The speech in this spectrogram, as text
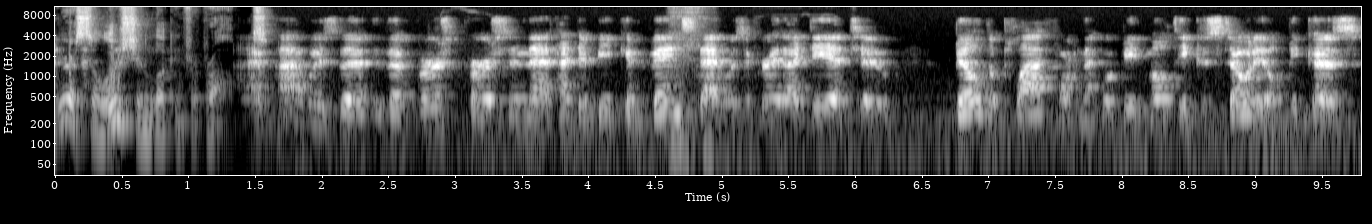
You're a solution looking for problems. I, I, was the, the first person that had to be convinced that it was a great idea to build a platform that would be multi custodial because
